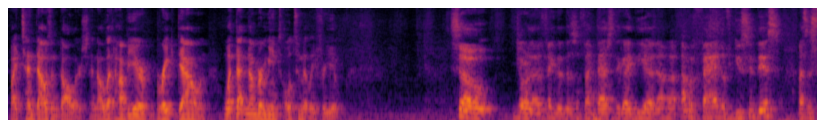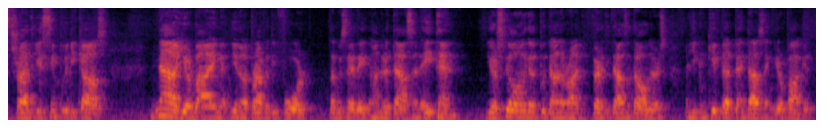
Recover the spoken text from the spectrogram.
by $10,000. And I'll let Javier break down what that number means ultimately for you. So, Jordan, I think that that's a fantastic idea, and I'm a, I'm a fan of using this as a strategy simply because now you're buying, you know, a property for, like we said, 800,000, 810 you're still only going to put down around $30,000 and you can keep that 10000 in your pocket.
